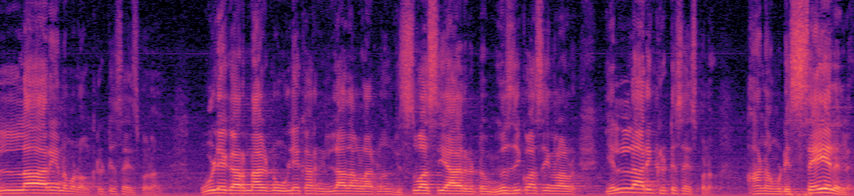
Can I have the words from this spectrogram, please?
எல்லாரையும் என்ன பண்ணுவாங்க? கிரிட்டிசைஸ் பண்ணுவாங்க. ஊழியக்காரனாக இருக்கட்டும் ஊழியக்காரன் இல்லாதவங்களாக இருக்கட்டும் விசுவாசியாக இருக்கட்டும் மியூசிக் வாசிகளாக இருக்கட்டும் எல்லாரையும் கிரிட்டிசைஸ் பண்ணுவாங்க. ஆனால் அவங்களுடைய செயல் இல்லை.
